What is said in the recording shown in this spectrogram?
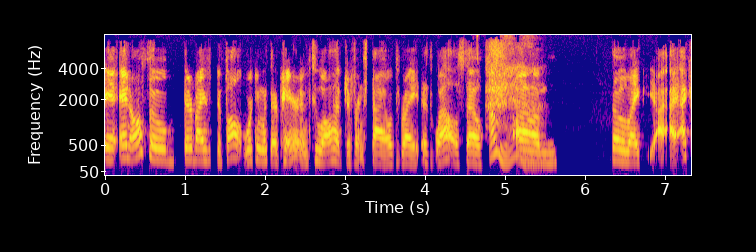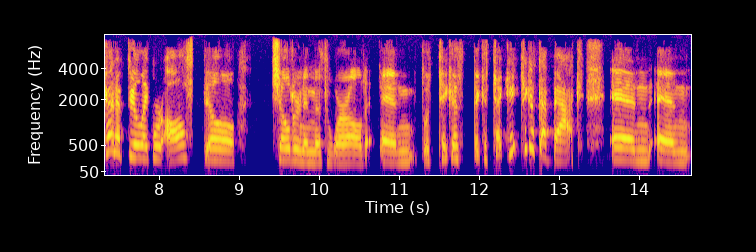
and also they're by default working with their parents who all have different styles right as well so oh, yeah. um so like I, I kind of feel like we're all still children in this world and let's take a take a take, take a step back and and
